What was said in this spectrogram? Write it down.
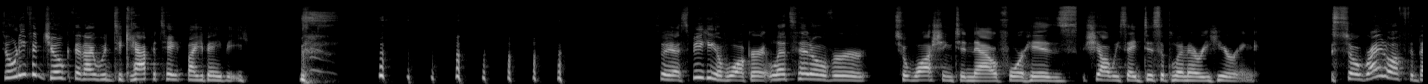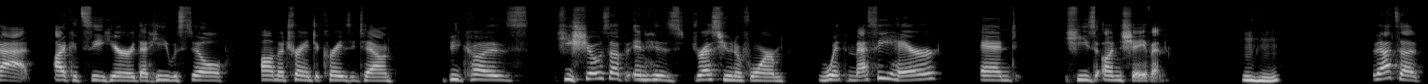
Don't even joke that I would decapitate my baby. so, yeah, speaking of Walker, let's head over to Washington now for his, shall we say, disciplinary hearing. So, right off the bat, I could see here that he was still on the train to Crazy Town because he shows up in his dress uniform with messy hair and he's unshaven. Mm-hmm. That's a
